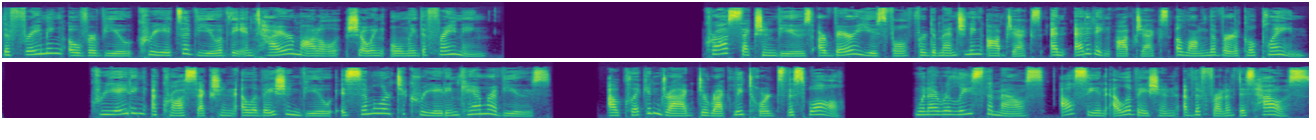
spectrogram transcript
The Framing Overview creates a view of the entire model showing only the framing. Cross-section views are very useful for dimensioning objects and editing objects along the vertical plane. Creating a cross-section elevation view is similar to creating camera views. I'll click and drag directly towards this wall. When I release the mouse, I'll see an elevation of the front of this house.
